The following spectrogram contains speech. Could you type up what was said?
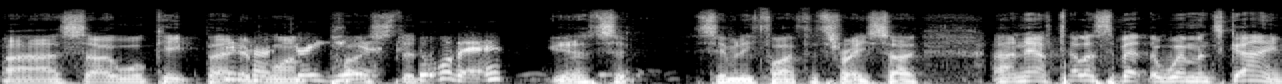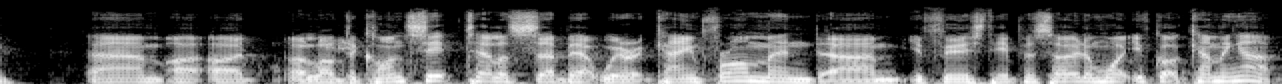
Uh, so we'll keep uh, everyone three, posted. Yeah, yeah, seventy-five for three. So uh, now tell us about the women's game. Um, I, I, I, love the concept. Tell us about where it came from and um, your first episode and what you've got coming up.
